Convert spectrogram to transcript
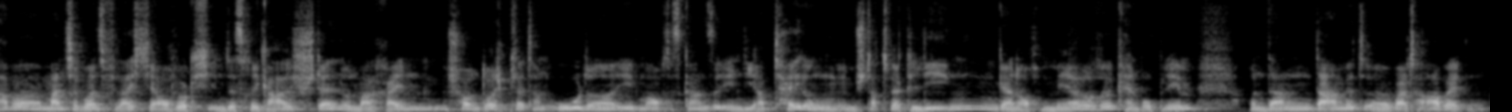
Aber manche wollen es vielleicht ja auch wirklich in das Regal stellen und mal reinschauen, durchblättern oder eben auch das Ganze in die Abteilungen im Stadtwerk legen, gerne auch mehrere, kein Problem, und dann damit äh, weiter arbeiten.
